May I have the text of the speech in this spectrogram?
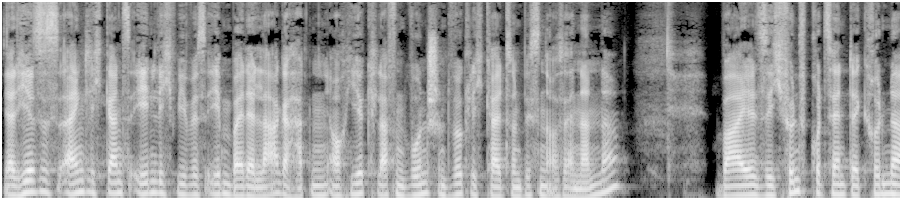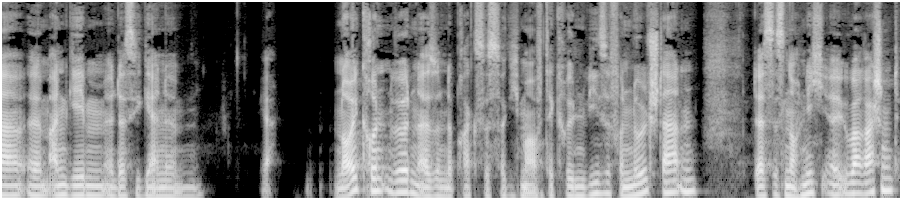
Ja, hier ist es eigentlich ganz ähnlich, wie wir es eben bei der Lage hatten. Auch hier klaffen Wunsch und Wirklichkeit so ein bisschen auseinander, weil sich fünf Prozent der Gründer ähm, angeben, äh, dass sie gerne ja, neu gründen würden, also eine Praxis, sag ich mal, auf der grünen Wiese von Null starten. Das ist noch nicht äh, überraschend.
